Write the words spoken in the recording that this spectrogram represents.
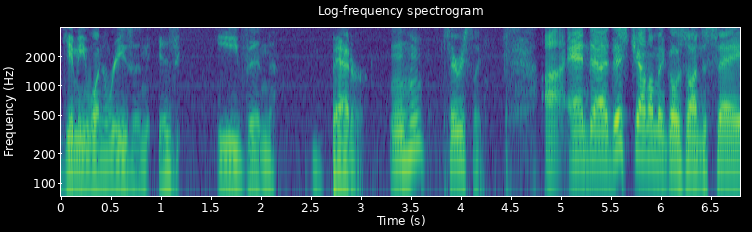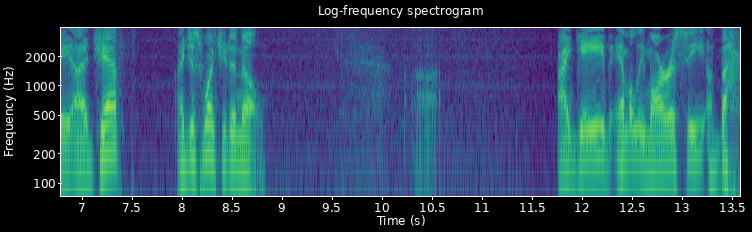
"Give Me One Reason" is even better. Mm-hmm. Seriously. Uh, and uh, this gentleman goes on to say, uh, Jeff, I just want you to know. Uh, I gave Emily Morrissey about.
